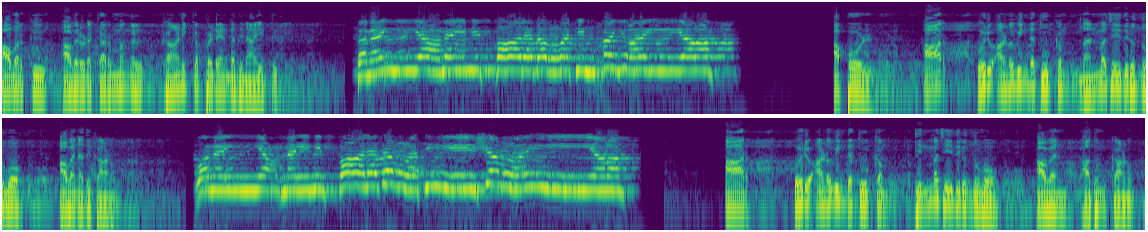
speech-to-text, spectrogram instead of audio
അവർക്ക് അവരുടെ കർമ്മങ്ങൾ കാണിക്കപ്പെടേണ്ടതിനായിട്ട്. അപ്പോൾ ആർ ഒരു അണുവിന്റെ തൂക്കം നന്മ ചെയ്തിരുന്നുവോ അവനത് കാണും. ആർ ഒരു അണുവിന്റെ തൂക്കം തിന്മ ചെയ്തിരുന്നുവോ അവൻ അതും കാണും.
